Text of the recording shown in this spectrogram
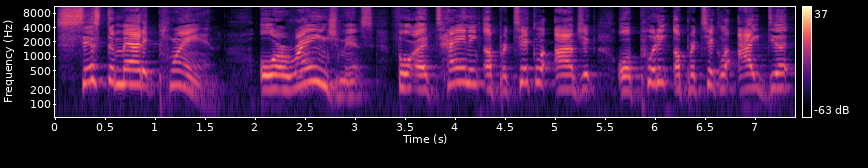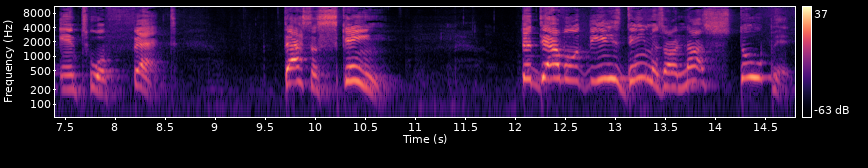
systematic plan or arrangements for attaining a particular object or putting a particular idea into effect. That's a scheme. The devil, these demons are not stupid.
